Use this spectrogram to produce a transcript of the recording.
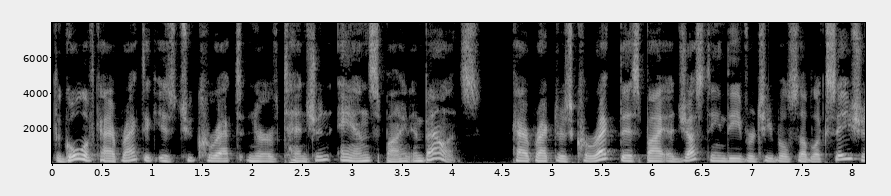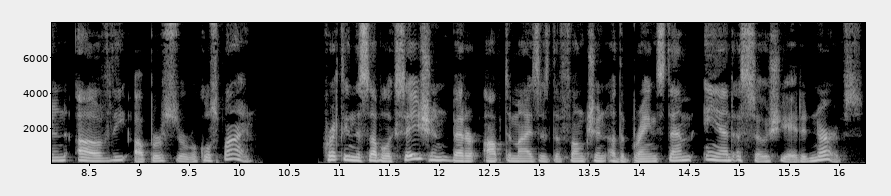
the goal of chiropractic is to correct nerve tension and spine imbalance. Chiropractors correct this by adjusting the vertebral subluxation of the upper cervical spine. Correcting the subluxation better optimizes the function of the brainstem and associated nerves.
